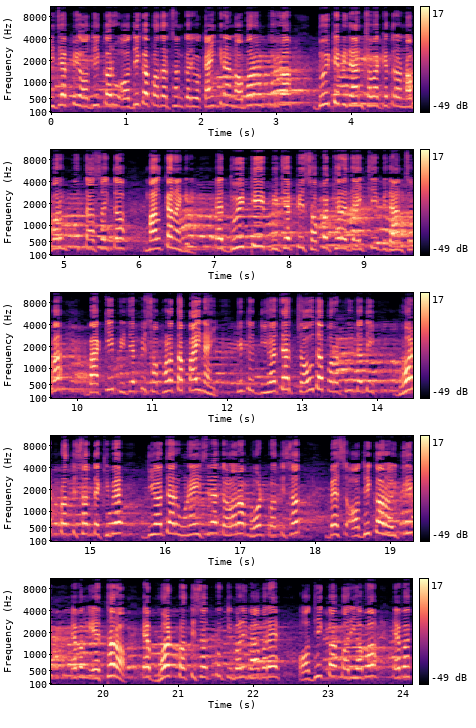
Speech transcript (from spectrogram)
বিজেপি অধিকরু অধিক প্রদর্শন করব কিনা নবরঙ্গপুর দুইটি বিধানসভা ক্ষেত্র নবরঙ্গপুর তা সহিত মালকানগিরি এ দুইটি বিজেপি সপক্ষে যাই বিধানসভা বাকি বিজেপি সফলতা পাই না কিন্তু দুই হাজার চৌদ পরঠু যদি ভোট প্রতিশত দেখবে দুই হাজার উনিশে দলর ভোট প্রতিশত বেশ অধিক রয়েছে এবং এথর এ ভোট প্রতিশতকু কিভাবে ভাবে ଅଧିକ କରିହେବ ଏବଂ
